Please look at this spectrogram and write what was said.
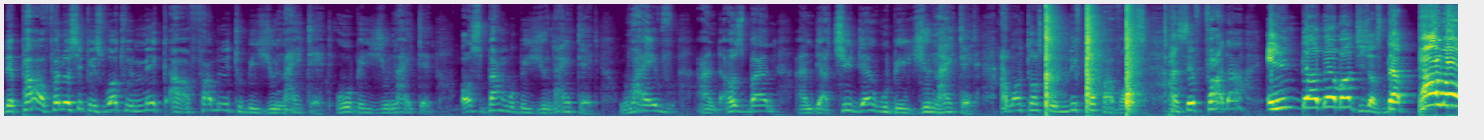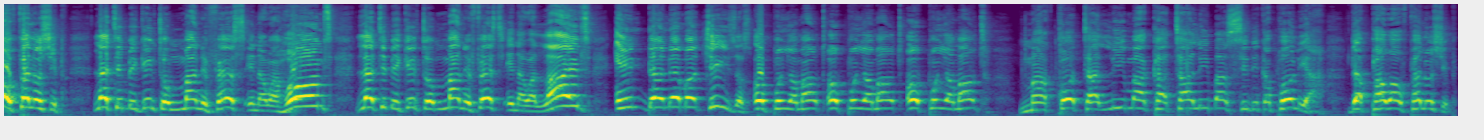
The power of fellowship is what will make our family to be united. We'll be united. Husband will be united. Wife and husband and their children will be united. I want us to lift up our voice and say, Father, in the name of Jesus, the power of fellowship, let it begin to manifest in our homes. Let it begin to manifest in our lives. In the name of Jesus. Open your mouth, open your mouth, open your mouth. Makota lima kataliba sidikapolia. The power of fellowship.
